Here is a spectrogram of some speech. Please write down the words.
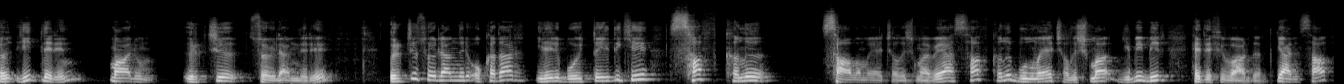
Hitler'in malum ırkçı söylemleri, ırkçı söylemleri o kadar ileri boyuttaydı ki saf kanı sağlamaya çalışma veya saf kanı bulmaya çalışma gibi bir hedefi vardı. Yani saf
